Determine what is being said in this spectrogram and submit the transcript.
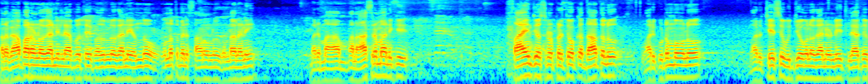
తన వ్యాపారంలో కానీ లేకపోతే పదవుల్లో కానీ ఎన్నో ఉన్నతమైన స్థానంలో ఉండాలని మరి మా మన ఆశ్రమానికి సాయం చేస్తున్న ప్రతి ఒక్క దాతలు వారి కుటుంబంలో వారు చేసే ఉద్యోగంలో కానివ్వండి లేకపోతే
